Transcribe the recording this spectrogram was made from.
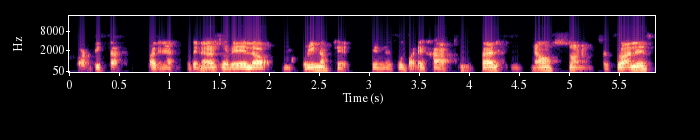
deportistas patinaje sobre hielo masculinos que tienen su pareja mujer y no son homosexuales,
